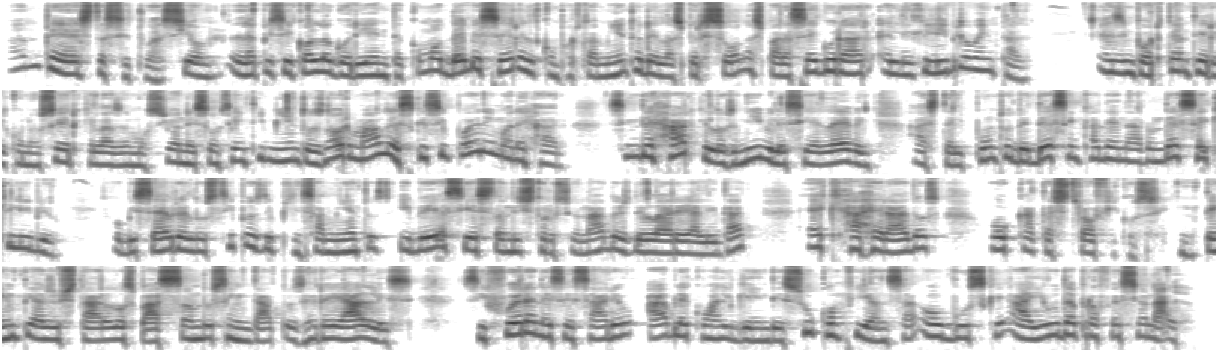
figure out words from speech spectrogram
Ante esta situación, la psicóloga orienta cómo debe ser el comportamiento de las personas para asegurar el equilibrio mental. Es importante reconocer que las emociones son sentimientos normales que se pueden manejar sin dejar que los niveles se eleven hasta el punto de desencadenar un desequilibrio. Observe los tipos de pensamientos y vea si están distorsionados de la realidad, exagerados o catastróficos. Intente ajustarlos basándose en datos reales. Si fuera necesario, hable con alguien de su confianza o busque ayuda profesional.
